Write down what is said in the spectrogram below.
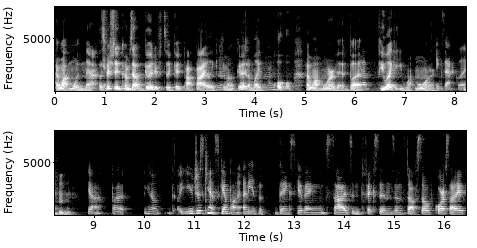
I want more than that. Especially if it comes out good. If it's a good pot pie, like it came out good, I'm like, oh, I want more of it. But Mm-hmm. Yep. if you like it, you want more. Exactly. Mm-hmm. Yeah, but you know, you just can't skimp on any of the Thanksgiving sides and fixins and stuff. So of course I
